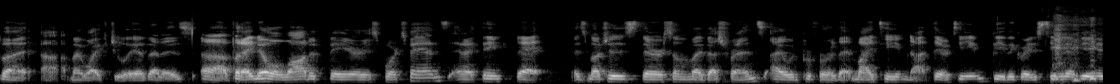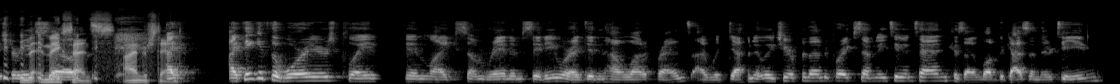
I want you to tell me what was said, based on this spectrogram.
but uh, my wife Julia, that is. Uh, but I know a lot of Bay Area sports fans, and I think that as much as they're some of my best friends, I would prefer that my team, not their team, be the greatest team in NBA history. it makes sense. I understand. I, I think if the Warriors played in like some random city where I didn't have a lot of friends, I would definitely cheer for them to break 72 and 10 because I love the guys on their team.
